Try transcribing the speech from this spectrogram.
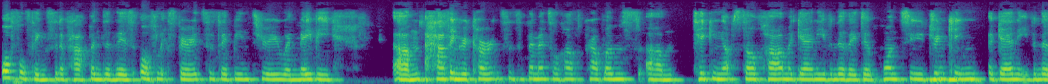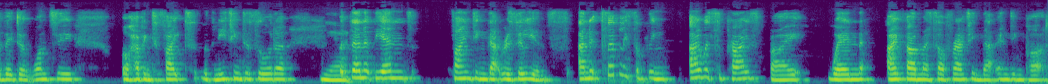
awful things that have happened and these awful experiences they've been through, and maybe um, having recurrences of their mental health problems, um, taking up self harm again, even though they don't want to, mm-hmm. drinking again, even though they don't want to, or having to fight with an eating disorder. Yeah. But then at the end, finding that resilience. And it's certainly something I was surprised by when I found myself writing that ending part,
